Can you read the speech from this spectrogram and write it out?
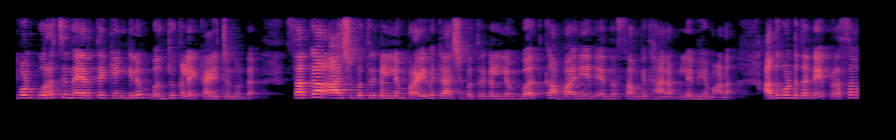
ഇപ്പോൾ കുറച്ചു നേരത്തേക്കെങ്കിലും ബന്ധുക്കളെ കയറ്റുന്നുണ്ട്. സർക്കാർ ആശുപത്രികളിലും പ്രൈവറ്റ് ആശുപത്രികളിലും ബർത്ത് കമ്പാനിയൻ എന്ന സംവിധാനം ലഭ്യമാണ്. അതുകൊണ്ട് തന്നെ പ്രസവ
